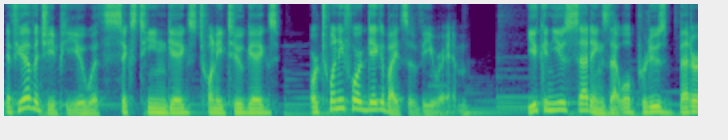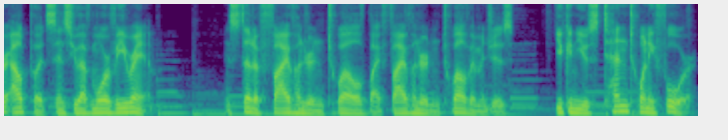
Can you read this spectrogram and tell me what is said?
If you have a GPU with 16 gigs, 22 gigs, or 24 gigabytes of VRAM, you can use settings that will produce better output since you have more VRAM. Instead of 512 by 512 images, you can use 1024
